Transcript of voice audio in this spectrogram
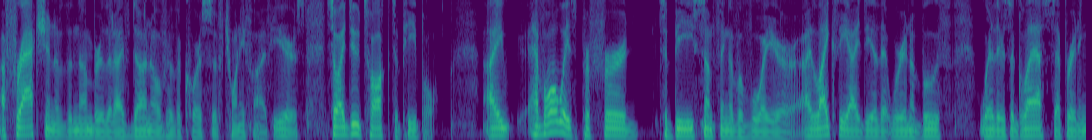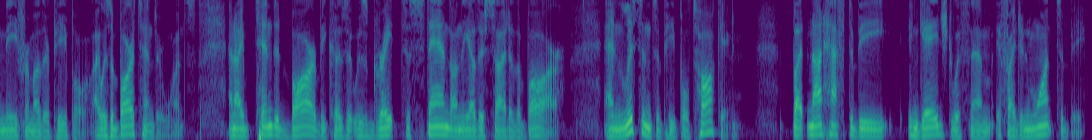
a fraction of the number that I've done over the course of 25 years. So I do talk to people. I have always preferred to be something of a voyeur. I like the idea that we're in a booth where there's a glass separating me from other people. I was a bartender once, and I tended bar because it was great to stand on the other side of the bar and listen to people talking, but not have to be engaged with them if I didn't want to be.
